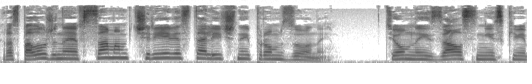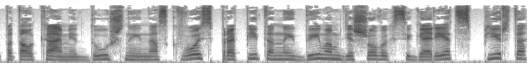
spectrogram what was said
расположенная в самом чреве столичной промзоны. Темный зал с низкими потолками, душный, насквозь пропитанный дымом дешевых сигарет, спирта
